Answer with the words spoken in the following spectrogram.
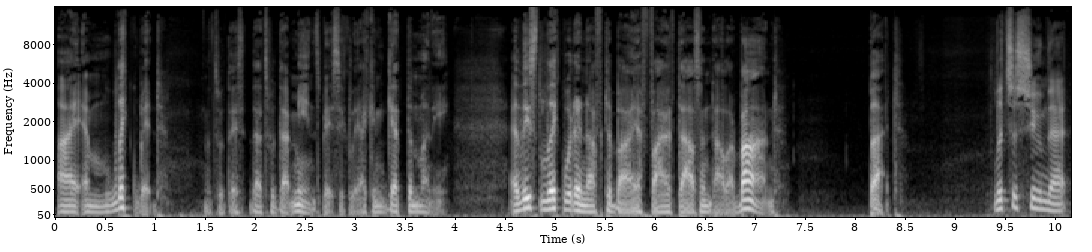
I am liquid. That's what they. That's what that means. Basically, I can get the money, at least liquid enough to buy a five thousand dollar bond. But let's assume that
